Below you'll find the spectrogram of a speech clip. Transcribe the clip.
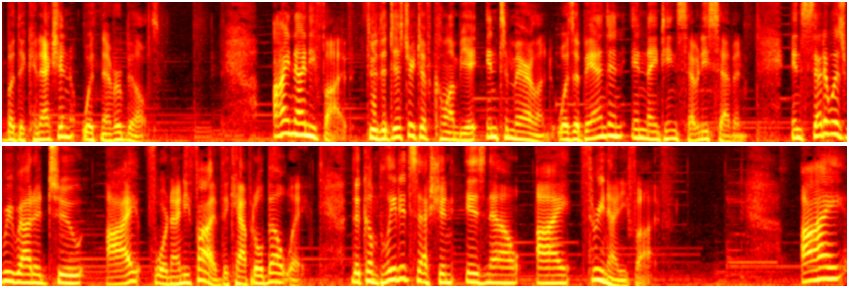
but the connection was never built. I 95 through the District of Columbia into Maryland was abandoned in 1977. Instead, it was rerouted to I 495, the Capital Beltway. The completed section is now I 395. I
